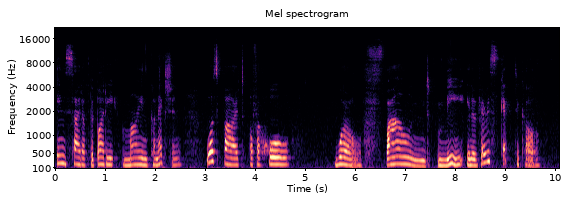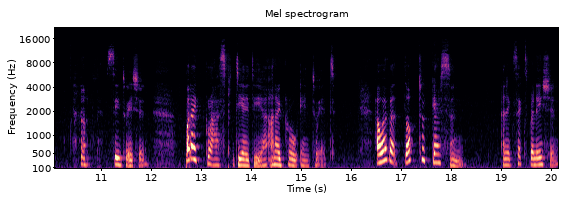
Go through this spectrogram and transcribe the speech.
inside of the body mind connection was part of a whole world found me in a very skeptical situation. But I grasped the idea and I grew into it. However, Dr. Gerson and its explanation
